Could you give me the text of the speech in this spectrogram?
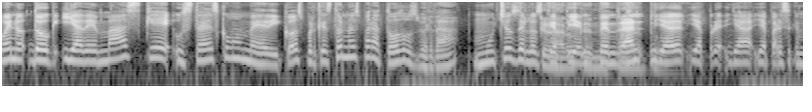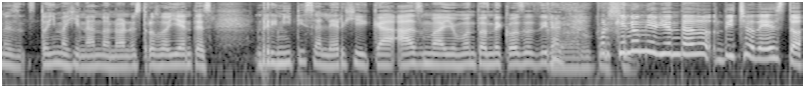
Bueno, Doc, y además que ustedes como médicos, porque esto no es para todos, ¿verdad? Muchos de los que, tendrán, ya, ya, ya, parece que me estoy imaginando, ¿no? A nuestros oyentes, rinitis alérgica, asma y un montón de cosas dirán, ¿por qué no me habían dado dicho de esto?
